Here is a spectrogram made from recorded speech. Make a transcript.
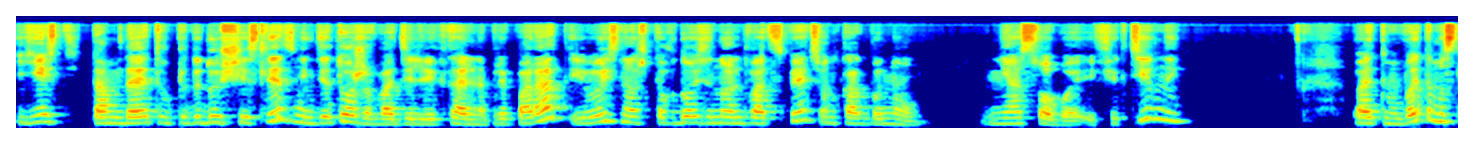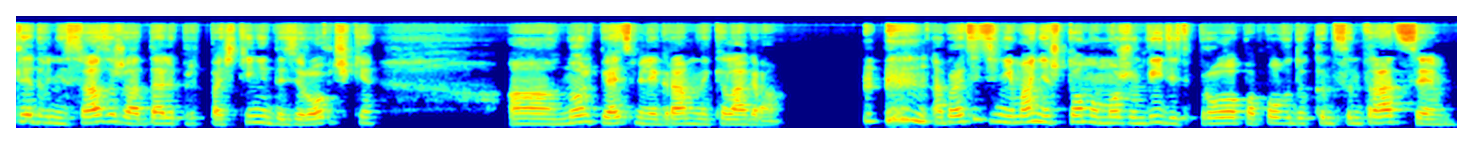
есть там до этого предыдущие исследования, где тоже вводили ректальный препарат, и выяснилось, что в дозе 0,25 он как бы, ну, не особо эффективный. Поэтому в этом исследовании сразу же отдали предпочтение дозировочке 0,5 мг на килограмм. Обратите внимание, что мы можем видеть про, по поводу концентрации,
